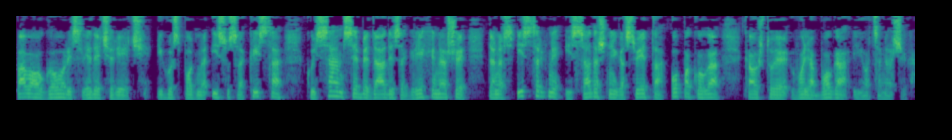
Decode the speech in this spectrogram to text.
Pavao govori sljedeće riječi i gospodina Isusa Krista, koji sam sebe dade za grijehe naše, da nas istrgne iz sadašnjega svijeta opakoga, kao što je volja Boga i Oca našega.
